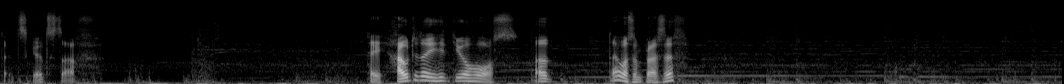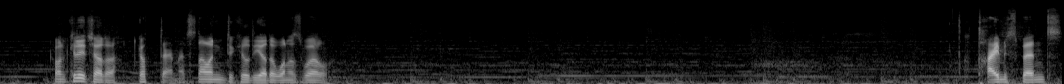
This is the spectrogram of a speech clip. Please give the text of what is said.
That's good stuff. Hey, how did I hit your horse? Oh, that was impressive. Come on, kill each other. God damn it. Now I need to kill the other one as well. Time spent.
